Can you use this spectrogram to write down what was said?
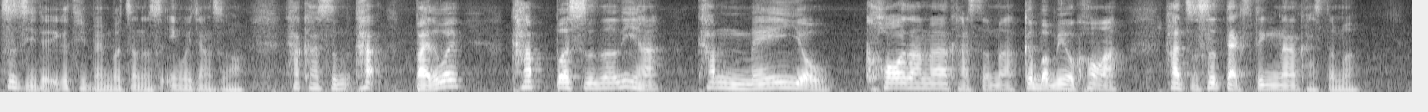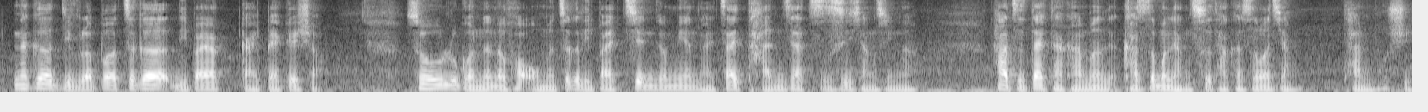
自己的一个 team member 真的是因为这样子哦，他 customer 他 by the way，他 personally 哈，他没有 call 到那个 customer，根本没有 call 啊，他只是 texting 那个 customer，那个 developer 这个礼拜要改 package，所以如果能的话，我们这个礼拜见个面来再谈一下仔细详情啊。他只带他 customer customer 两次，他 customer 讲他不去。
